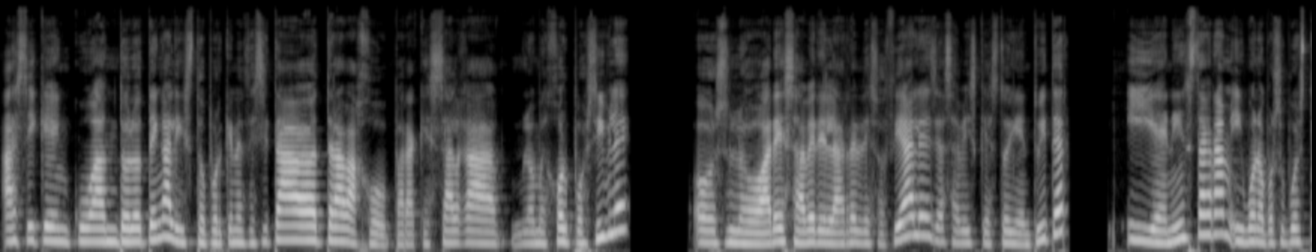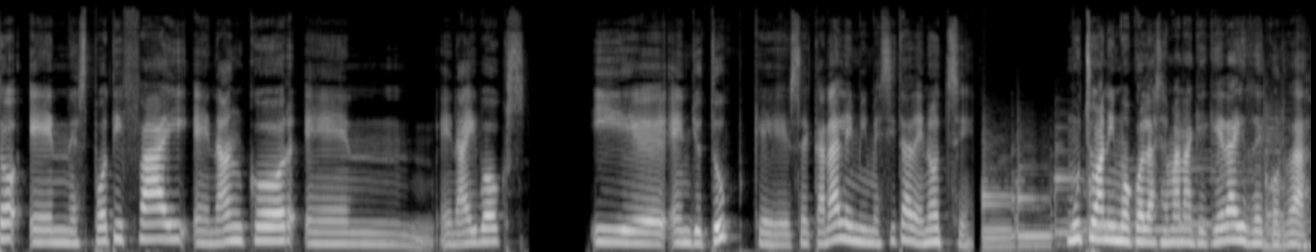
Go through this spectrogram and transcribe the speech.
así que en cuanto lo tenga listo, porque necesita trabajo para que salga lo mejor posible, os lo haré saber en las redes sociales, ya sabéis que estoy en Twitter y en Instagram y bueno, por supuesto en Spotify, en Anchor, en, en iBox y eh, en YouTube, que es el canal en mi mesita de noche. Mucho ánimo con la semana que queda y recordad,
